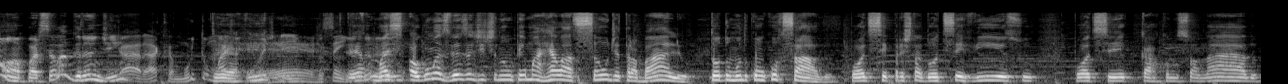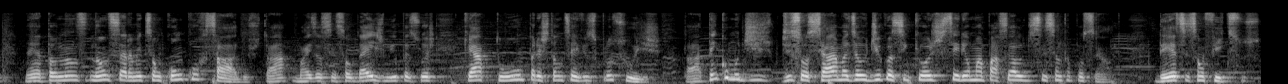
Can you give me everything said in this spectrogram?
uma parcela grande, hein? Caraca, muito mais é, do que é, assim, é, Mas algumas vezes a gente não tem uma relação de trabalho, todo mundo concursado. Pode ser prestador de serviço, pode ser carro comissionado, né? Então não, não, necessariamente são concursados, tá? Mas assim, são 10 mil pessoas que atuam prestando serviço para o SUS. Tá? Tem como dissociar, mas eu digo assim que hoje seria uma parcela de 60% desses são fixos,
